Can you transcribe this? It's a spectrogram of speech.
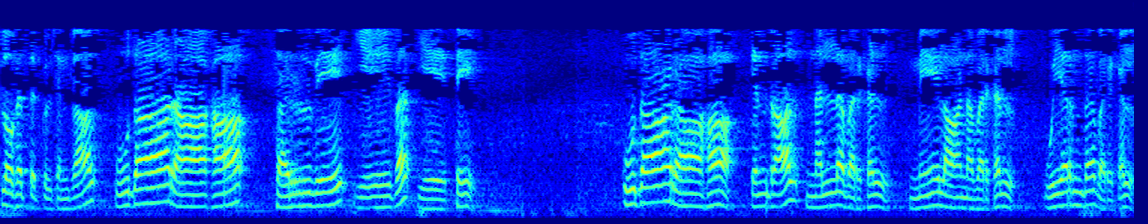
ஸ்லோகத்திற்குள் சென்றால் உதாராகா சர்வே ஏவ ஏதே. உதாராகா என்றால் நல்லவர்கள் மேலானவர்கள் உயர்ந்தவர்கள்.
